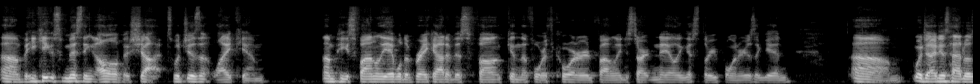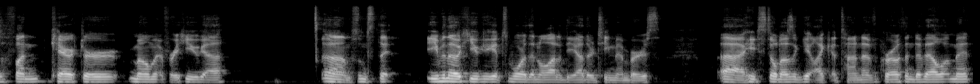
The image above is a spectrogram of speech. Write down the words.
Um, but he keeps missing all of his shots, which isn't like him. Um, he's finally able to break out of his funk in the fourth quarter and finally just start nailing his three pointers again. Um, which I just had was a fun character moment for Hyuga. Um, since the even though Hyuga gets more than a lot of the other team members, uh, he still doesn't get like a ton of growth and development.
